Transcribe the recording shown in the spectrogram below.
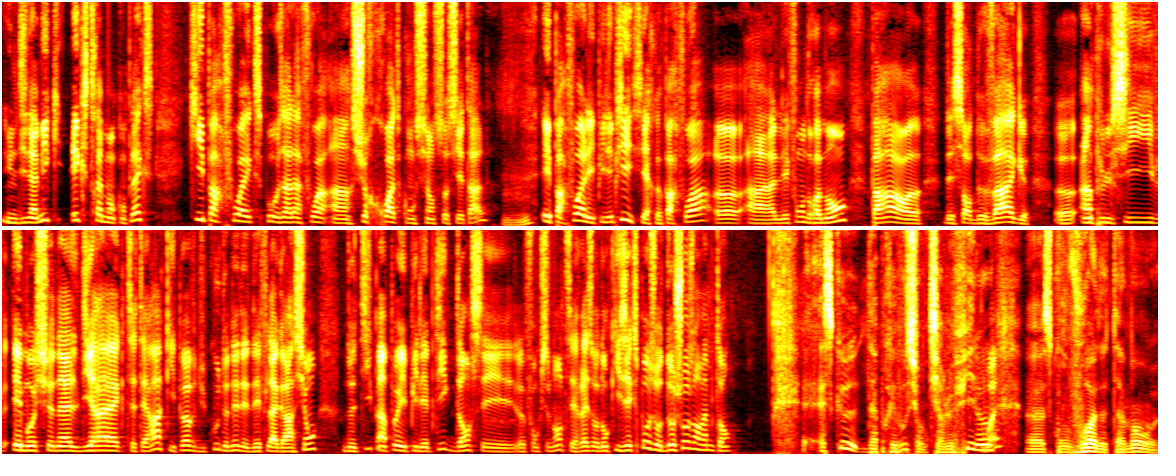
une dynamique extrêmement complexe qui parfois expose à la fois à un surcroît de conscience sociétale Mhm. et parfois à l'épilepsie, c'est-à-dire que parfois euh, à l'effondrement par euh, des sortes de vagues euh, impulsives, émotionnelles, directes, etc., qui peuvent du coup donner des déflagrations de type un peu épileptique dans ces- le fonctionnement de ces réseaux. Donc ils exposent aux deux choses en même temps. Est-ce que, d'après vous, si on tire le fil, hein, Ouais. euh, ce qu'on voit notamment, euh,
